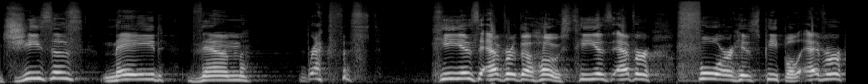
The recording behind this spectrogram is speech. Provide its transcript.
Jesus made them breakfast. He is ever the host. He is ever for his people, ever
